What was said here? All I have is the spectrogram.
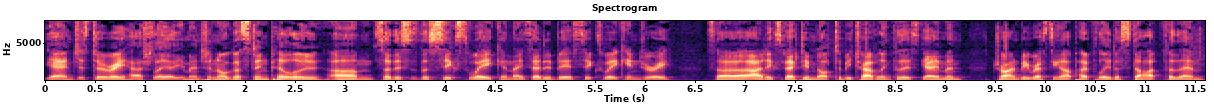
Yeah, and just to rehash, Leo, you mentioned Augustine Pulu. Um, so this is the sixth week, and they said it'd be a six-week injury. So I'd expect him not to be travelling for this game and try and be resting up, hopefully to start for them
